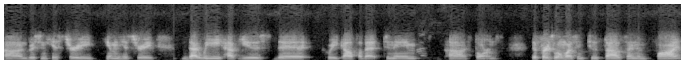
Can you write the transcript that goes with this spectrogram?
uh, in recent history, human history, that we have used the Greek alphabet to name uh, storms. The first one was in 2005,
